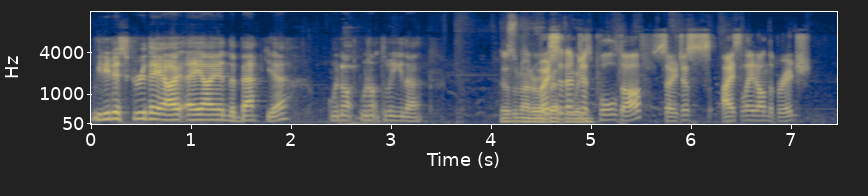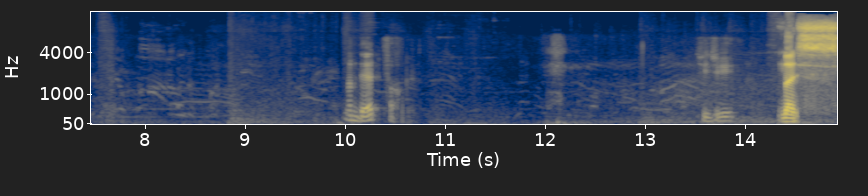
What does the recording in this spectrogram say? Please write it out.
We need to screw the AI, AI in the back. Yeah. We're not. We're not doing that. Doesn't matter. Most of them the just pulled off, so just isolate on the bridge. I'm dead. Fuck. GG. Nice.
